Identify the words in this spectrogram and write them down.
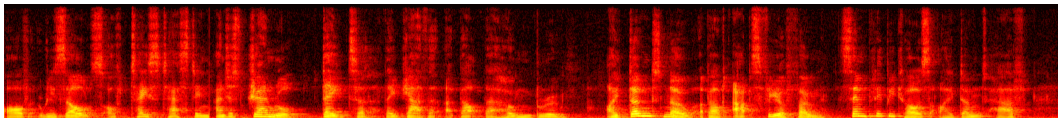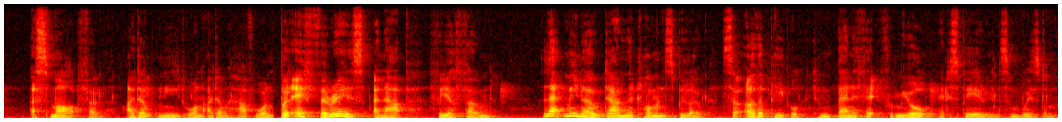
of results of taste testing and just general data they gather about their home brew. I don't know about apps for your phone simply because I don't have a smartphone. I don't need one, I don't have one. But if there is an app for your phone, let me know down in the comments below so other people can benefit from your experience and wisdom.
